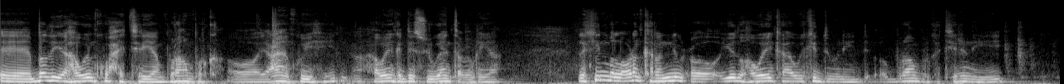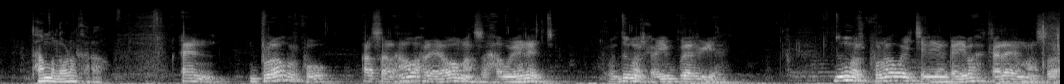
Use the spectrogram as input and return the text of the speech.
badiya haweenku waxay tiriyaan buraanburka oo ay caan ku yihiin haweenka dee suugaanta curiya laakiin ma la odhan kara nimco iyadu haweenkaa way ka duwaneyd buraanburka tirinayay? Taa ma la odhan karaa? Buraanburku asal ahaan waxa la yidhaha waa haweeneed oo dumarka ayuu gaar u yahay. Dumarkuna way tiriyeen qeybaha kale ee mansada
